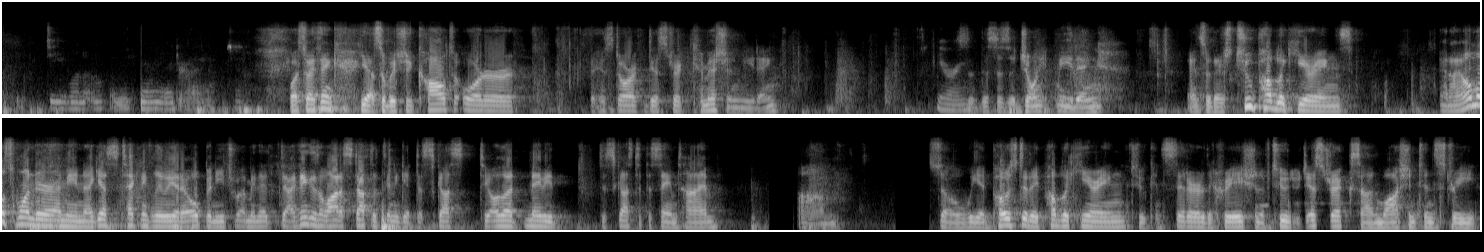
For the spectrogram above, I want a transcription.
Do you want to open the hearing or do I have to? Well, so I think, yeah, so we should call to order the Historic District Commission meeting. Hearing. So Hearing. this is a joint meeting. And so there's two public hearings. And I almost wonder, I mean, I guess technically we got to open each, I mean, it- I think there's a lot of stuff that's going to get discussed, to although maybe discussed at the same time. Um, So we had posted a public hearing to consider the creation of two new districts on Washington Street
